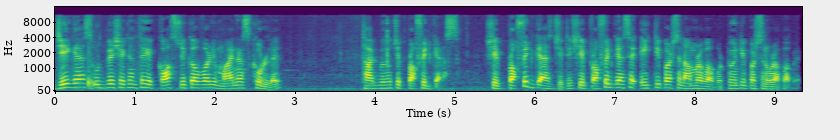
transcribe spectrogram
যে গ্যাস উঠবে সেখান থেকে কস্ট রিকভারি মাইনাস করলে থাকবে হচ্ছে প্রফিট গ্যাস সেই প্রফিট গ্যাস যেটি, সেই প্রফিট গ্যাসে এইটটি পার্সেন্ট আমরা পাবো টোয়েন্টি পার্সেন্ট ওরা পাবে।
